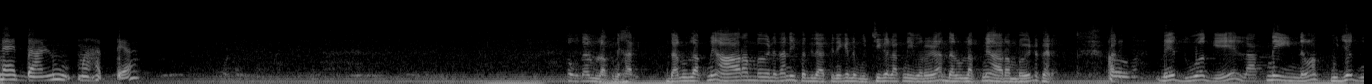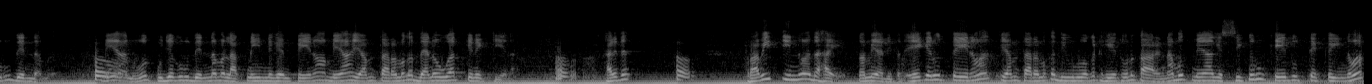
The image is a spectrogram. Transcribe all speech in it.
නෑ දනු මහත්තයා ඔව් දනු ලග්නේ හරි. දනු ලග්නේ ආරම්භ වෙන තැන ඉපදිලා තියෙන. ඒ කියන්නේ පුච්චික ලග්නේ ඉවර වෙලා දනු ලග්නේ ආරම්භ වෙන තැන. හරි. මේ දුවගේ ලග්නේ ඉන්නවා කුජ ගුරු දෙන්නම. මේ අනුව කුජ ගුරු දෙන්නම ලග්නේ ඉන්නකෙන් පේනවා මෙයා යම් තරමක දැනුගත් කෙනෙක් කියලා. හරිද? ඔව් රවිත් ඉන්නවා 10. නමේ අධිපති. ඒකෙනුත් පේනවා යම් තරමක දියුණුවකට හේතු වන කාරණා. නමුත් මෙයාගේ සිකුරු කේතුත් එක්ක ඉන්නවා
